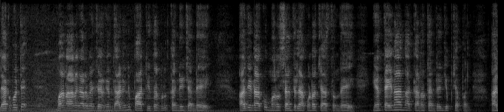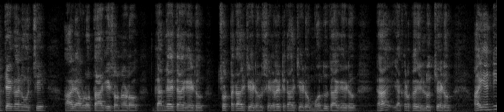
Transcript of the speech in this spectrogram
లేకపోతే మా నాన్నగారి మీద జరిగిన దాడిని పార్టీ తరపున ఖండించండి. అది నాకు మనశ్శాంతి లేకుండా చేస్తుంది. ఎంతైనా నా కన్న తండ్రి అని చెప్పి చెప్పాలి. అంతేగాని వచ్చి ఆడెవడో తాగేసి ఉన్నాడో గంజాయి తాగాడు చుట్ట కాల్చాడు సిగరెట్ కాల్చాడు మందు తాగాడు ఎక్కడికో వెళ్ళొచ్చాడు అవన్నీ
